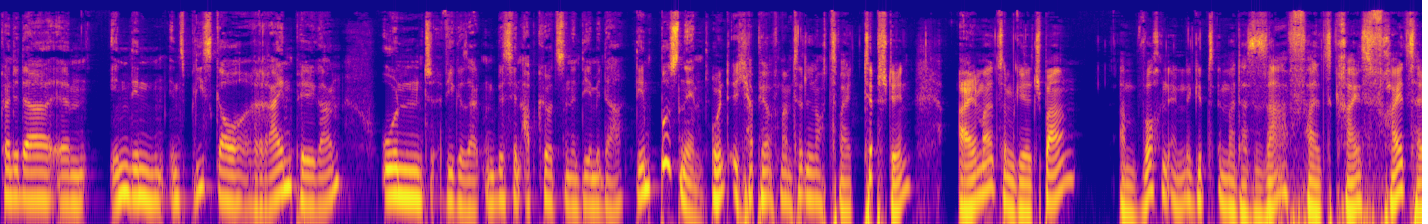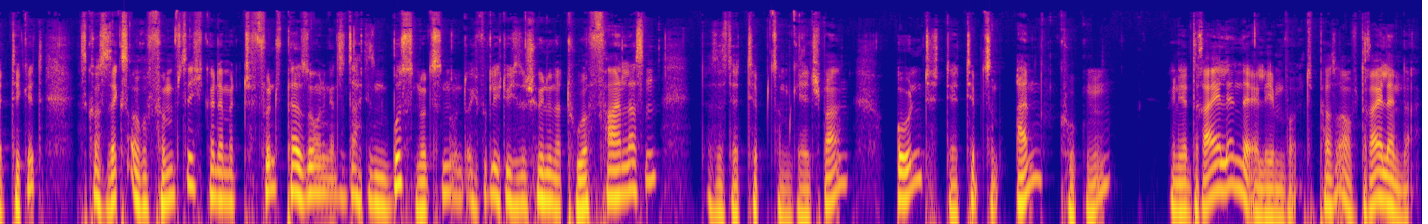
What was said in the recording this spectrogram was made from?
könnt ihr da ähm, in den, ins Bliesgau reinpilgern und wie gesagt ein bisschen abkürzen, indem ihr da den Bus nehmt. Und ich habe hier auf meinem Zettel noch zwei Tipps stehen. Einmal zum Geld sparen. Am Wochenende gibt's immer das Saarpfalzkreis Freizeitticket. Das kostet 6,50 Euro. Könnt ihr mit fünf Personen den ganzen Tag diesen Bus nutzen und euch wirklich durch diese schöne Natur fahren lassen. Das ist der Tipp zum Geld sparen. Und der Tipp zum Angucken. Wenn ihr drei Länder erleben wollt, pass auf, drei Länder,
